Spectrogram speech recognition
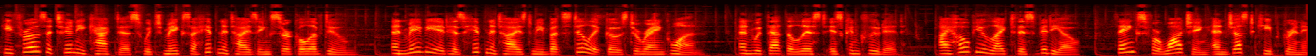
he throws a toony cactus which makes a hypnotizing circle of doom. And maybe it has hypnotized me but still it goes to rank 1. And with that the list is concluded. I hope you liked this video. Thanks for watching and just keep grinning.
